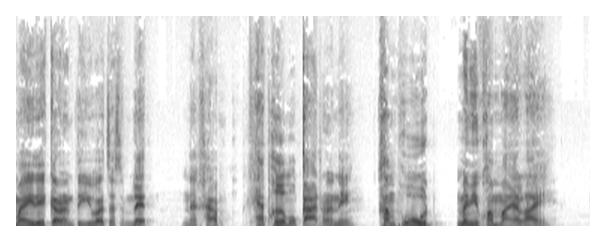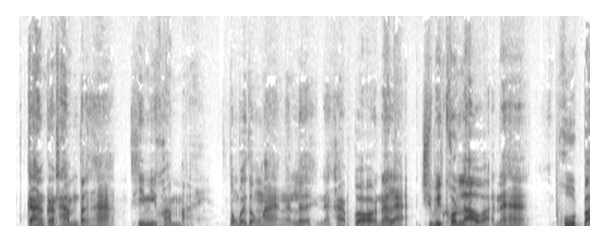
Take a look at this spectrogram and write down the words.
ไม่ได้การันตีว่าจะสำเร็จนะครับ แค่เพิ่มโอกาสเท่านั้นเองคำพูดไม่มีความหมายอะไร การกระทำต่างหากที่มีความหมายตรงไปตรงมาอย่างนั้นเลยนะครับ ก็นั่นแหละชีวิตคนเราอะนะฮะพูดไป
